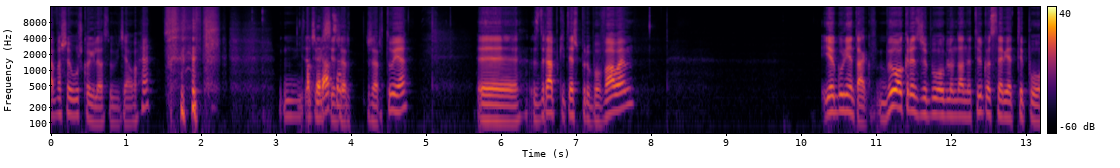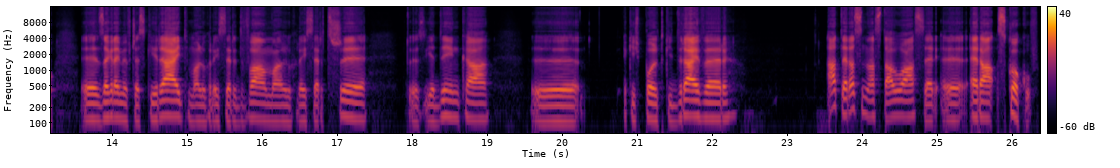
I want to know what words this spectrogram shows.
A wasze łóżko ile osób widziało? He? Oczywiście żart, żartuję. Yy, zdrabki też próbowałem. I ogólnie tak, był okres, że były oglądane tylko serie typu yy, Zagrajmy w czeski rajd, Maluch Racer 2, Maluch Racer 3, tu jest jedynka, yy, jakiś Polski Driver, a teraz nastała ser- yy, era skoków.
